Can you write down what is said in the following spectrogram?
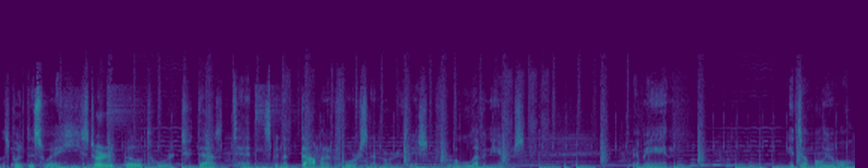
Let's put it this way. He started Bellator in 2010. He's been a dominant force in that organization for 11 years. I mean, it's unbelievable.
